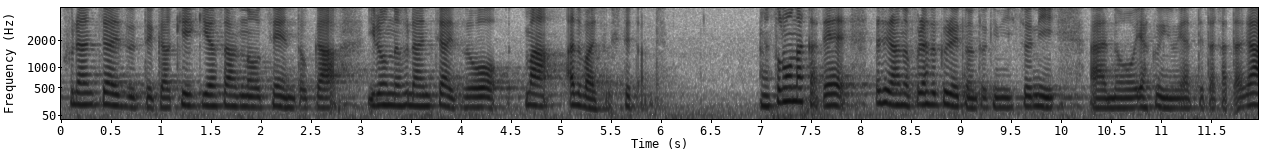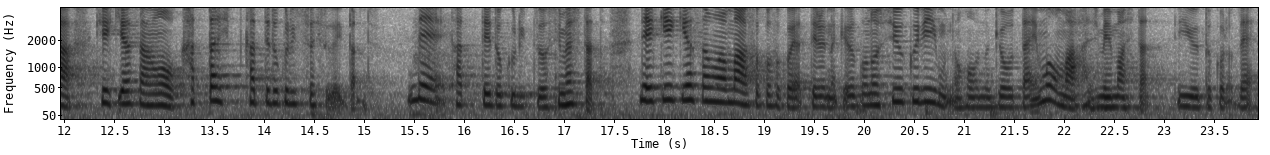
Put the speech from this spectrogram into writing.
フランチャイズっていうかケーキ屋さんのチェーンとかいろんなフランチャイズをまあアドバイスしてたんですその中で私があのプラスクレートの時に一緒にあの役員をやってた方がケーキ屋さんを買った買って独立した人がいたんです。で買って独立をしましたと。でケーキ屋さんはまあそこそこやってるんだけどこのシュークリームの方の業態もまあ始めましたっていうところで。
